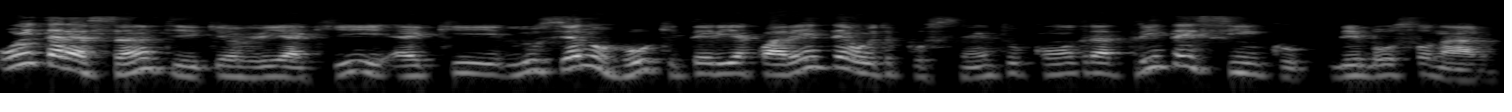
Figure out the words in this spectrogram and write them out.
O interessante que eu vi aqui é que Luciano Huck teria 48% contra 35% de Bolsonaro.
